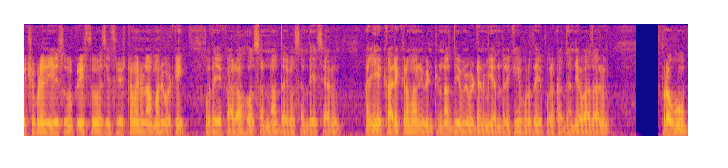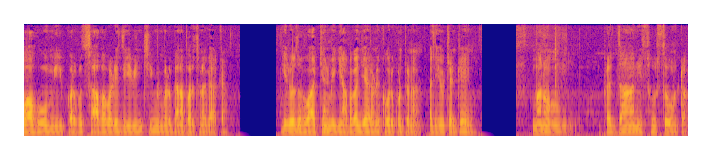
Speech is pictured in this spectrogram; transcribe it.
రక్షకుడైన యేసు క్రీస్తు అతి శ్రేష్టమైన నామాన్ని బట్టి ఉదయకాల హోసన్న దైవ సందేశాలు అనే ఈ కార్యక్రమాన్ని వింటున్న దేవుని బిడ్డను మీ అందరికీ హృదయపూర్వక ధన్యవాదాలు. ప్రభు బాహు మీ కొరకు సాపబడి దీవించి మిమ్మల్ని గణపరచునగాక ఈరోజు వాక్యాన్ని మీ జ్ఞాపకం చేయాలని కోరుకుంటున్నాను. అదేమిటంటే మనం ప్రధాన్ని చూస్తూ ఉంటాం.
